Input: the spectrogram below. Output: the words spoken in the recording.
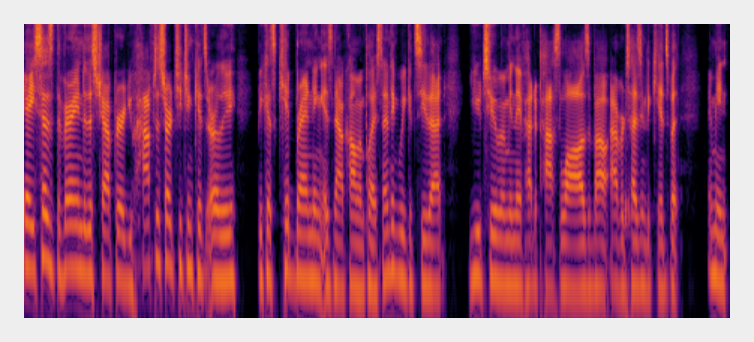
yeah, he says at the very end of this chapter, you have to start teaching kids early because kid branding is now commonplace. And I think we could see that YouTube. I mean, they've had to pass laws about advertising to kids, but I mean,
